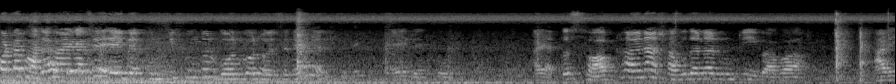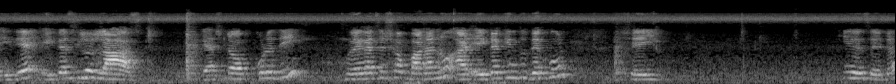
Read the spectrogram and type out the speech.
কটা ভাজা হয়ে গেছে। এই দেখুন কি সুন্দর গোল গোল হয়েছে দেখেন এই দেখুন আর এত সফট হয় না সাবুদানার রুটি বাবা। আর এই যে এইটা ছিল লাস্ট গ্যাসটা অফ করে দিই হয়ে গেছে সব বানানো। আর এইটা কিন্তু দেখুন সেই কি হয়েছে এটা?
